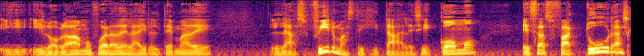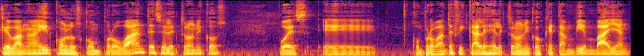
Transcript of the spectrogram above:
y, lo hablábamos fuera del aire, el tema de las firmas digitales y cómo esas facturas que van a ir con los comprobantes electrónicos, pues comprobantes fiscales electrónicos que también vayan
